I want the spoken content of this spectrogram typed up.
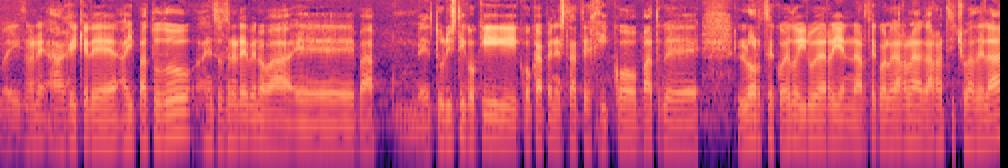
Bai, izan ere, ere aipatu du, hain zuzen ere, beno, ba, e, ba, e, turistikoki kokapen estrategiko bat e, lortzeko edo hiru herrien arteko elgarrana garrantzitsua dela,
